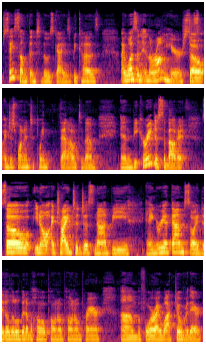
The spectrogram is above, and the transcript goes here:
say something to those guys because I wasn't in the wrong here. So I just wanted to point that out to them and be courageous about it. So, you know, I tried to just not be angry at them. So I did a little bit of a Ho'oponopono prayer um, before I walked over there.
